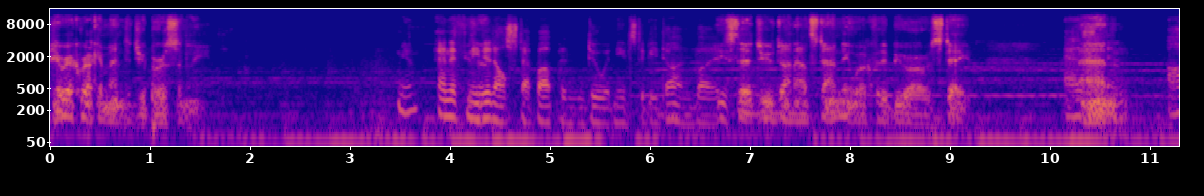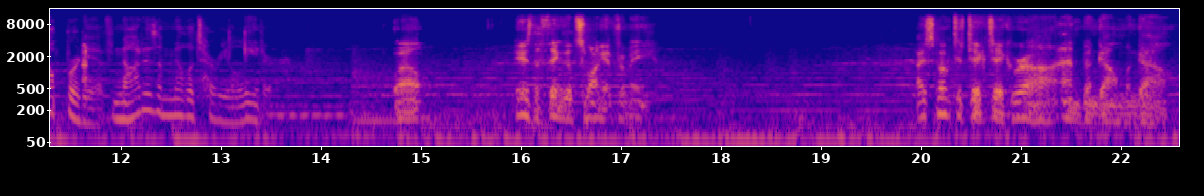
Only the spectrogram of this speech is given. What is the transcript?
Eric recommended you personally. Yeah. And if it- needed, I'll step up and do what needs to be done. But He said you've done outstanding work for the Bureau of State. As and- an operative, not as a military leader. Well, here's the thing that swung it for me. I spoke to Tik Tik Ra and Bengal Bengal.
